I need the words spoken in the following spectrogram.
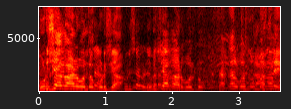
पुढच्या काढ बोलतो पुढच्या. पुढच्या. काढ बोलतो. सकाळपासून बसले.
